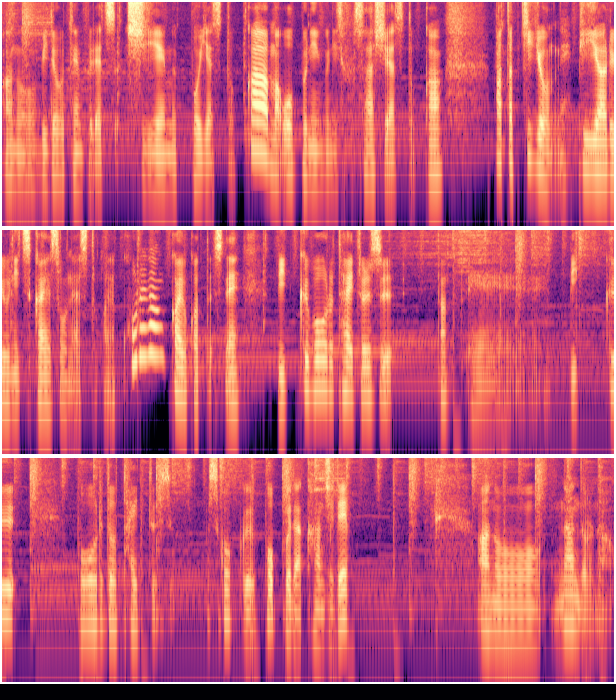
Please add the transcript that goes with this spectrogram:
あのビデオテンプレーツ、CM っぽいやつとか、まあ、オープニングにふさわしいやつとか、また企業のね、PR 用に使えそうなやつとかね、これなんか良かったですね。ビッグボールタイトルズ、えー、ビッグボールドタイトルズ、すごくポップな感じで、あのー、なんだろうな、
